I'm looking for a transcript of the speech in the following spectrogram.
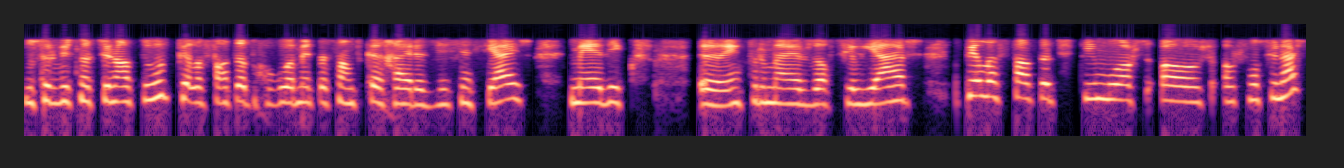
do Serviço Nacional de Saúde, pela falta de regulamentação de carreiras essenciais, médicos, eh, enfermeiros, auxiliares, pela falta de estímulo aos, aos, aos, funcionários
